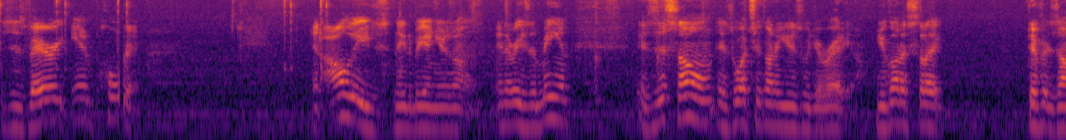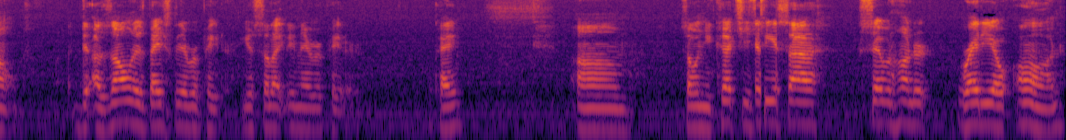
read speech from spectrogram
This is very important. And all these need to be in your zone. And the reason being is this zone is what you're going to use with your radio. You're going to select different zones. A zone is basically a repeater. You're selecting a repeater. Okay? Um, so when you cut your CSI 700 radio on,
